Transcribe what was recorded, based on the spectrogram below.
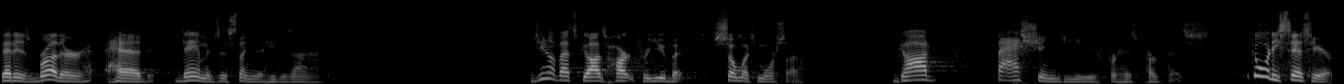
that his brother had damaged this thing that he designed. Did you know that's God's heart for you, but so much more so? God fashioned you for his purpose. Look at what he says here.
